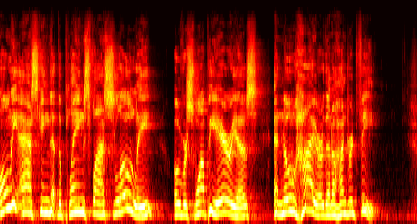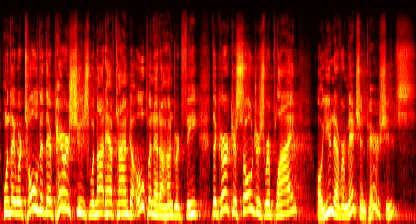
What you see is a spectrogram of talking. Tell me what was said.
only asking that the planes fly slowly over swampy areas and no higher than 100 feet. When they were told that their parachutes would not have time to open at 100 feet, the Gurkha soldiers replied, Oh, you never mentioned parachutes.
